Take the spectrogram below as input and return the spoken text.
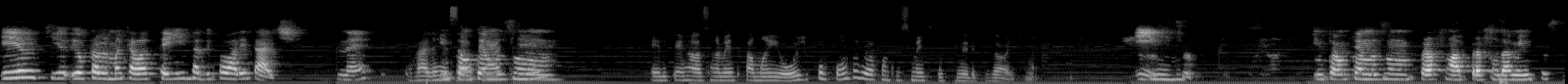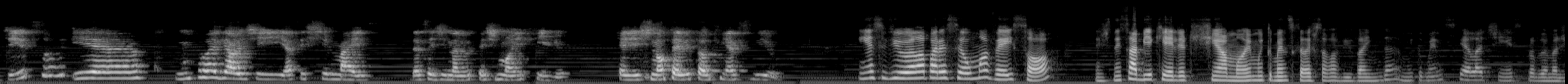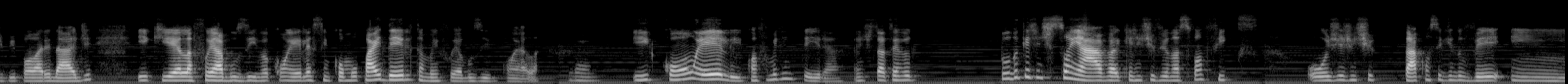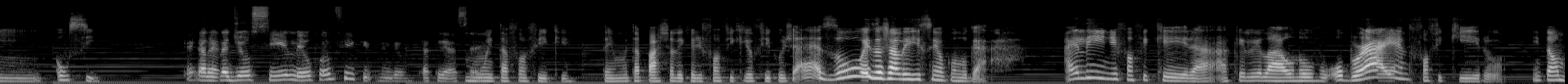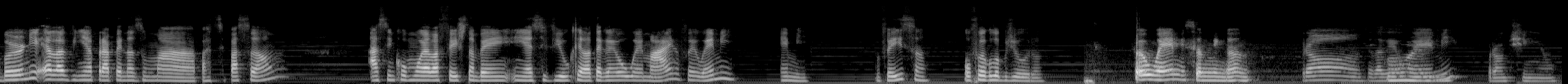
e, e, o problema que ela tem da bipolaridade, né? Vale então temos um ele tem um relacionamento com a mãe hoje por conta do acontecimento do primeiro episódio, né? Isso. Uhum. Então temos um aprofundamento disso e é muito legal de assistir mais dessa dinâmica de mãe e filho, que a gente não teve tanto em SVU. Em SVU ela apareceu uma vez só, a gente nem sabia que ele tinha mãe, muito menos que ela estava viva ainda, muito menos que ela tinha esse problema de bipolaridade e que ela foi abusiva com ele, assim como o pai dele também foi abusivo com ela. É. E com ele, com a família inteira. A gente está tendo tudo que a gente sonhava, que a gente viu nas fanfics. Hoje a gente está conseguindo ver em OC. Que a galera de OC leu fanfic, entendeu? Pra criar série. Muita fanfic. Tem muita parte ali que é de fanfic que eu fico, Jesus, eu já li isso em algum lugar. A Eline, fanfiqueira. Aquele lá, o novo O'Brien, fanfiqueiro. Então, Bernie, ela vinha para apenas uma participação. Assim como ela fez também em SVU, que ela até ganhou o EMI, não foi o Emmy? Emmy. Não foi isso? Ou foi o Globo de Ouro? Foi o Emmy, se eu não me engano. Pronto, ela ganhou o Emmy. Prontinho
